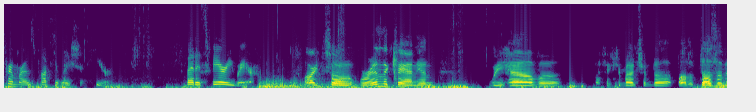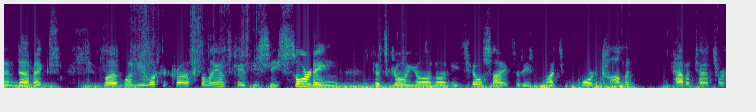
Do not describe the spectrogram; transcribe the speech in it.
primrose population here. But it's very rare. All right, so we're in the canyon. We have, uh, I think you mentioned uh, about a dozen endemics. But when you look across the landscape, you see sorting that's going on on these hillsides of these much more common habitats or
